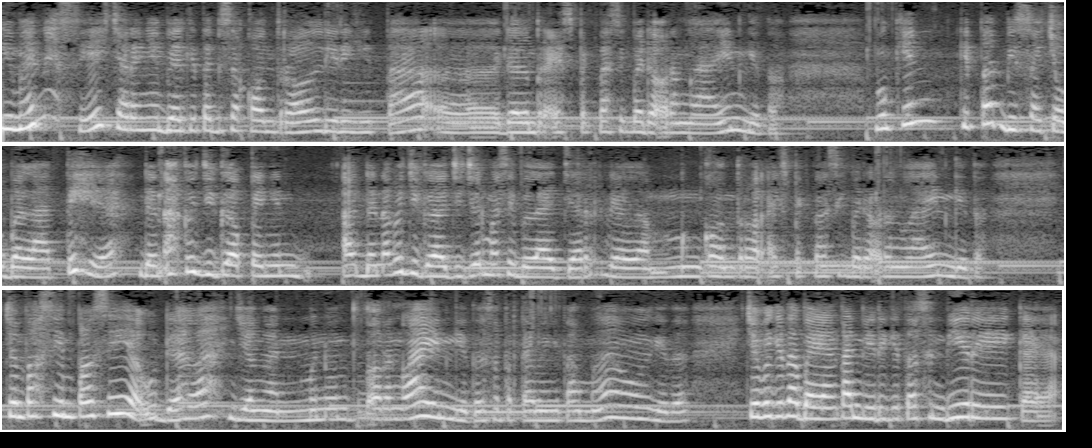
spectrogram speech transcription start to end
gimana sih caranya biar kita bisa kontrol diri kita uh, dalam berekspektasi pada orang lain gitu? Mungkin kita bisa coba latih ya, dan aku juga pengen dan aku juga jujur masih belajar dalam mengkontrol ekspektasi pada orang lain gitu. Contoh simpel sih ya udahlah, jangan menuntut orang lain gitu seperti apa yang kita mau gitu. Coba kita bayangkan diri kita sendiri kayak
